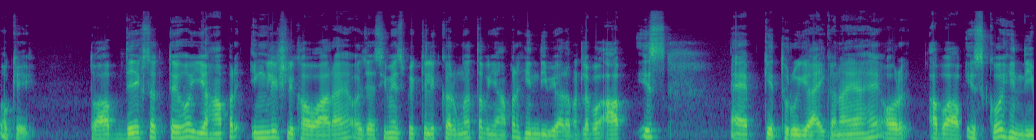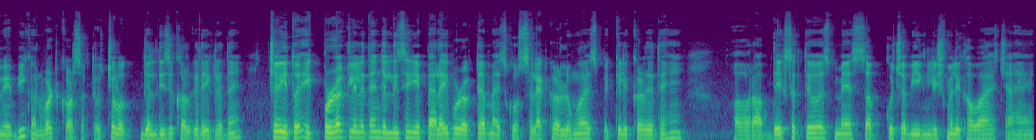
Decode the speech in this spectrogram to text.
ओके तो आप देख सकते हो, यहाँ पर इंग्लिश लिखा हुआ आ रहा है और जैसे ही मैं इस पर क्लिक करूँगा, तब यहाँ पर हिंदी भी आ रहा है। मतलब आप इस ऐप के थ्रू ये आइकन आया है और अब आप इसको हिंदी में भी कन्वर्ट कर सकते हो। चलो, जल्दी से करके देख लेते हैं। चलिए तो एक प्रोडक्ट ले लेते हैं जल्दी से। ये पहला ही प्रोडक्ट है, मैं इसको सेलेक्ट कर लूँगा, इस पर क्लिक कर देते हैं। और आप देख सकते हो, इसमें सब कुछ अभी इंग्लिश में लिखा हुआ है, चाहे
